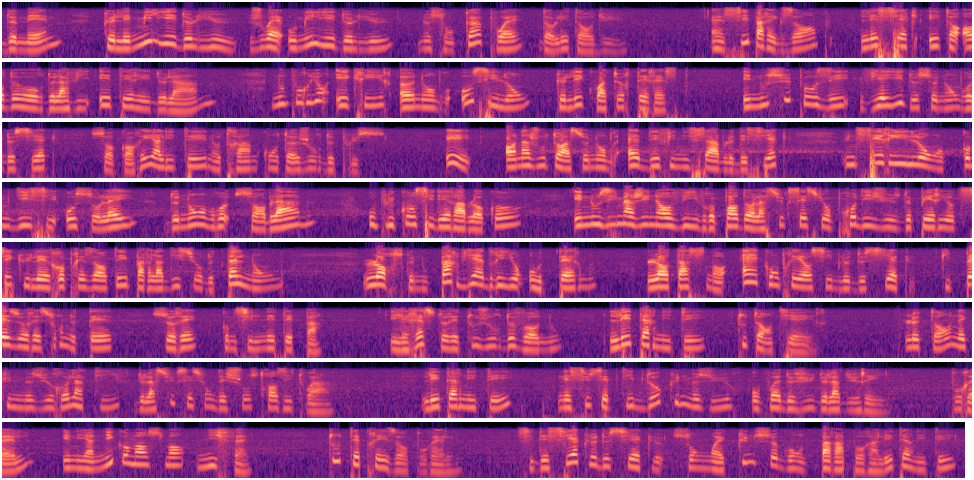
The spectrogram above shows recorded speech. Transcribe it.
De même que les milliers de lieux joués aux milliers de lieux ne sont qu'un point dans l'étendue. Ainsi, par exemple, les siècles étant en dehors de la vie éthérée de l'âme, nous pourrions écrire un nombre aussi long que l'équateur terrestre, et nous supposer vieillis de ce nombre de siècles, sans qu'en réalité notre âme compte un jour de plus. Et, en ajoutant à ce nombre indéfinissable des siècles, une série longue, comme d'ici au soleil, de nombres semblables, ou plus considérables encore, et nous imaginant vivre pendant la succession prodigieuse de périodes séculaires représentées par l'addition de tels nombres, lorsque nous parviendrions au terme, l'entassement incompréhensible de siècles qui pèseraient sur nos têtes serait comme s'il n'était pas. Il resterait toujours devant nous l'éternité tout entière. Le temps n'est qu'une mesure relative de la succession des choses transitoires. L'éternité n'est susceptible d'aucune mesure au point de vue de la durée. Pour elle, il n'y a ni commencement ni fin. Tout est présent pour elle. Si des siècles de siècles sont moins qu'une seconde par rapport à l'éternité,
